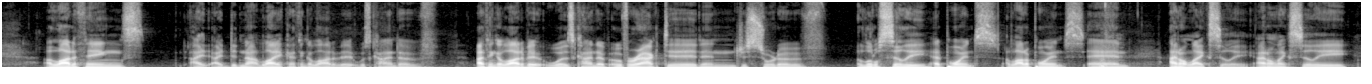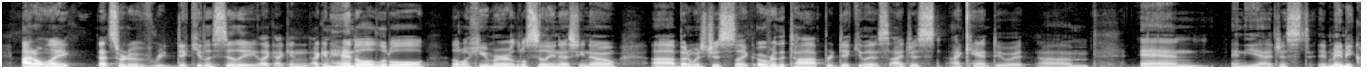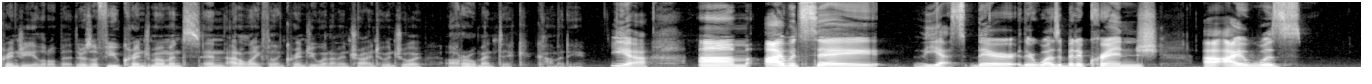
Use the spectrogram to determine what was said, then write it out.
A lot of things I, I did not like. I think a lot of it was kind of, I think a lot of it was kind of overacted and just sort of a little silly at points, a lot of points. And I don't like silly. I don't like silly. I don't like that sort of ridiculous silly. Like I can I can handle a little a little humor, a little silliness, you know. Uh, but it was just like over the top, ridiculous. I just I can't do it. Um, and and yeah, just it made me cringy a little bit. There's a few cringe moments, and I don't like feeling cringy when I'm in trying to enjoy a romantic comedy. Yeah. Um, I would say yes. There there was a bit of cringe. Uh, I was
